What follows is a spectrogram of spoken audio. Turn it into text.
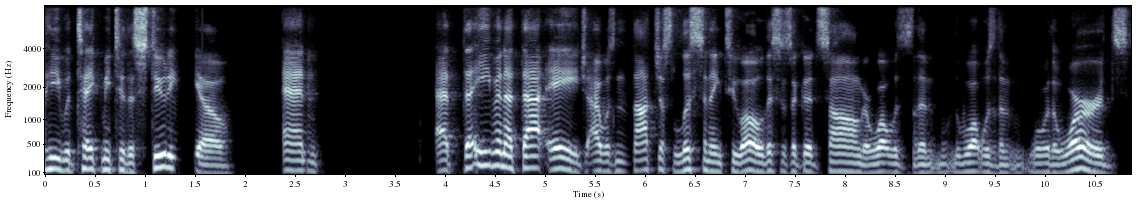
He would take me to the studio and at the, even at that age, I was not just listening to, oh, this is a good song or what was the what was the what were the words?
